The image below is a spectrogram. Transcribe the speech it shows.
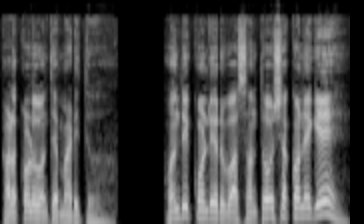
ಕಳ್ಕೊಳ್ಳುವಂತೆ ಮಾಡಿತು. ಹೊಂದಿಕೊಂಡಿರುವ ಸಂತೋಷ ಕೊನೆಗೆ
